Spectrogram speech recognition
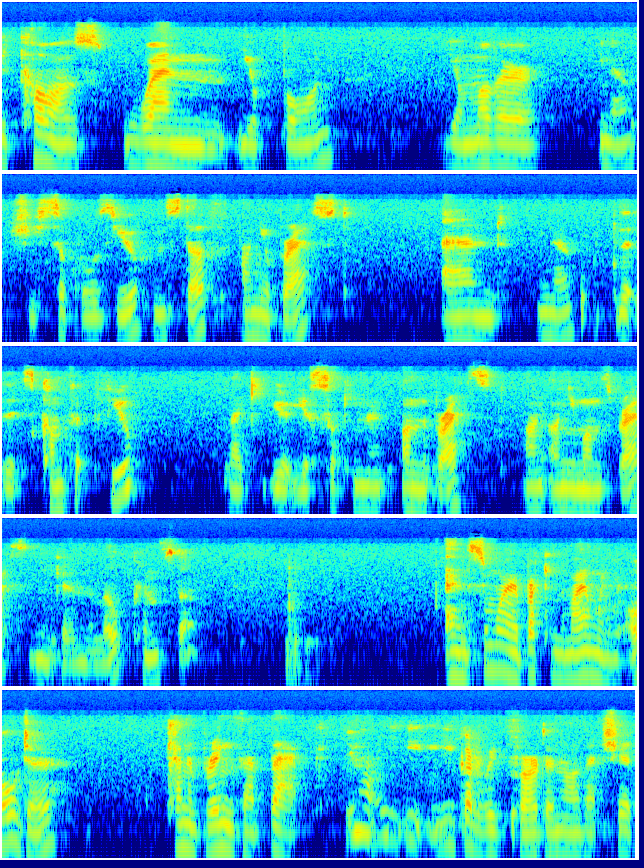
because when you're born, your mother you know, she suckles you and stuff on your breast, and you know, it's comfort for you. Like you're, you're sucking on the breast, on, on your mum's breast, and you're getting the milk and stuff. And somewhere back in the mind when you're older, kind of brings that back. You know, you, you've gotta read further and all that shit.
